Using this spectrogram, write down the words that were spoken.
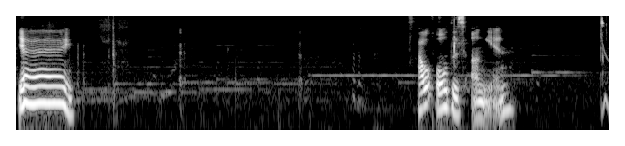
Yay! How old is Onion? Let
